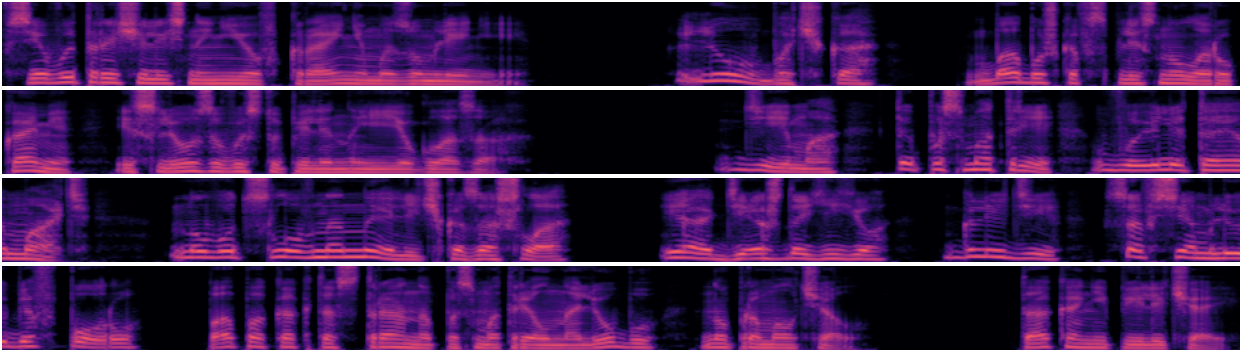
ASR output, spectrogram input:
все вытаращились на нее в крайнем изумлении. «Любочка!» Бабушка всплеснула руками, и слезы выступили на ее глазах. «Дима, ты посмотри, вылитая мать! Ну вот словно Нелечка зашла. И одежда ее, гляди, совсем Любе в пору». Папа как-то странно посмотрел на Любу, но промолчал. Так они пили чай.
